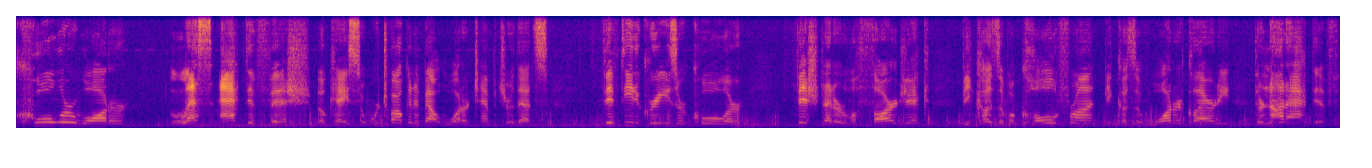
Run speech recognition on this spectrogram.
cooler water, less active fish. Okay, so we're talking about water temperature that's 50 degrees or cooler, fish that are lethargic because of a cold front, because of water clarity. They're not active.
